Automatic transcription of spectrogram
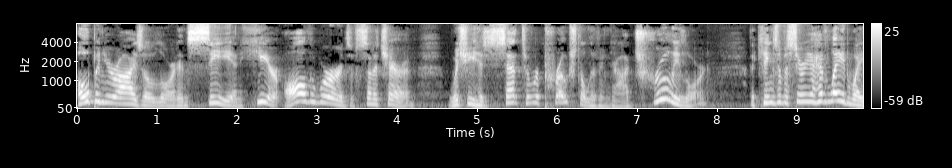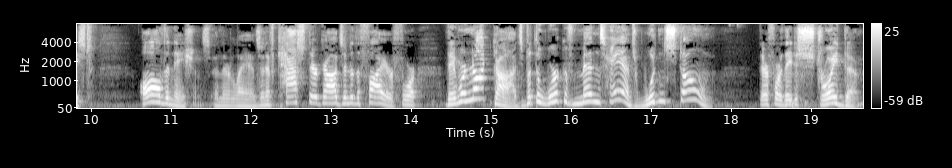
Open your eyes, O Lord, and see and hear all the words of Sennacherib, which he has sent to reproach the living God. Truly, Lord, the kings of Assyria have laid waste all the nations and their lands, and have cast their gods into the fire, for they were not gods, but the work of men's hands, wood and stone. Therefore they destroyed them.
